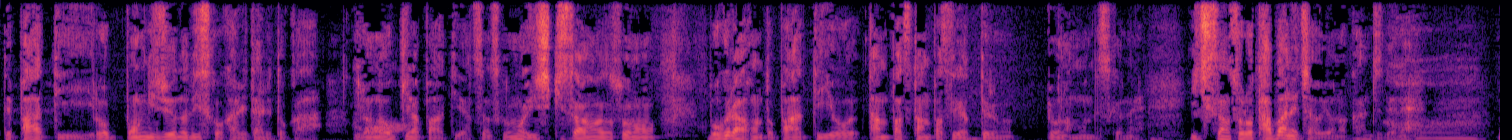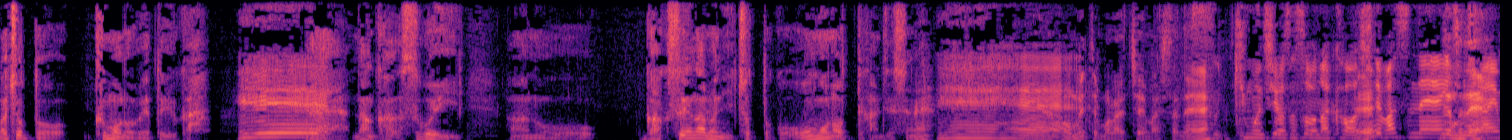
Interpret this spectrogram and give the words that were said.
でパーティー六本木中のディスコ借りたりとかいろんな大きなパーティーやってたんですけどもう石木さんはその僕らは本当パーティーを単発単発でやってるようなもんですけどね。石木さんそれを束ねちゃうような感じでね、まあ、ちょっと雲の上というか、ええ。ねなんかすごいあの学生なのにちょっとこう大物って感じでしたね。え。え褒めてもらっちゃいましたね。気持ちよさそうな顔してますねでもね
